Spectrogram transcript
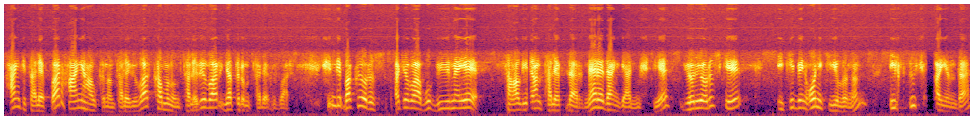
Hangi talep var? Hani halkının talebi var, kamunun talebi var, yatırım talebi var. Şimdi bakıyoruz acaba bu büyümeyi sağlayan talepler nereden gelmiş diye görüyoruz ki 2012 yılının ilk 3 ayında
